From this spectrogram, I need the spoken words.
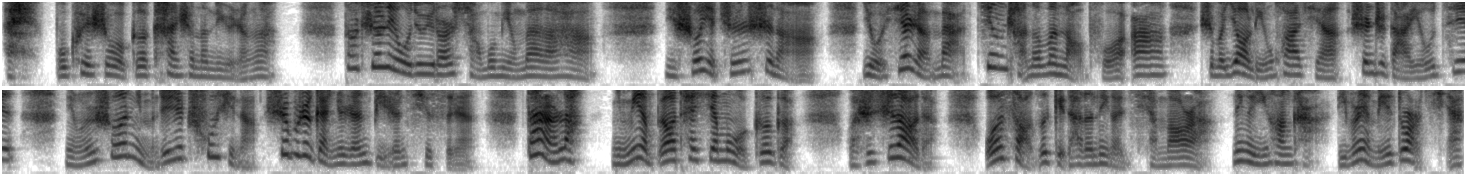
哎，不愧是我哥看上的女人啊。到这里我就有点想不明白了哈，你说也真是的啊，有些人吧，经常的问老婆啊，是吧要零花钱，甚至打游击。你们说你们这些出息呢，是不是感觉人比人气死人？当然了。你们也不要太羡慕我哥哥，我是知道的。我嫂子给他的那个钱包啊，那个银行卡里边也没多少钱。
